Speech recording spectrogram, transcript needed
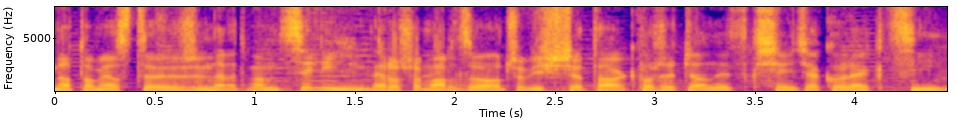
Natomiast, e, Że nawet mam cylinder. proszę bardzo, oczywiście, tak, Pożyczony z księcia kolekcji.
